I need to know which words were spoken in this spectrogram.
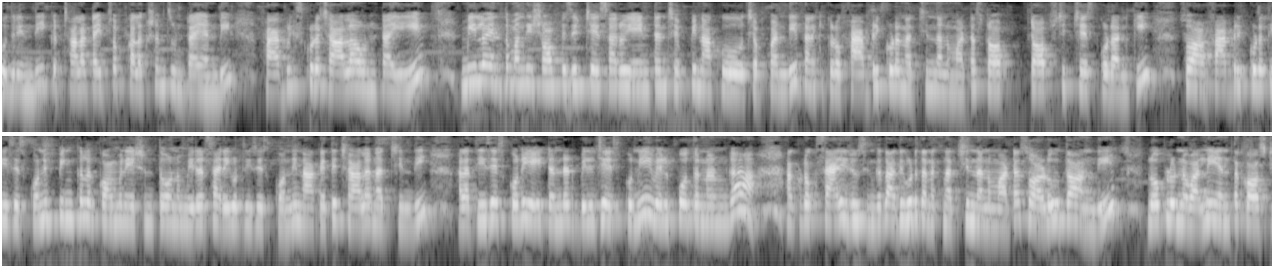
కుదిరింది. ఇక్కడ చాలా టైప్స్ ఆఫ్ కలెక్షన్స్ ఉంటాయండి. ఫ్యాబ్రిక్స్ కూడా చాలా ఉంటాయి. మీలో ఎంతమంది షాప్ విజిట్ చేశారు ఏంటని చెప్పి నాకు చెప్పండి. తనకి ఇక్కడ ఫ్యాబ్రిక్ కూడా నచ్చిందనమాట స్టాప్ టాప్ స్టిచ్ చేసుకోవడానికి. సో ఆ ఫ్యాబ్రిక్ కూడా తీసేసుకొని పింక్ కలర్ కాంబినేషన్తో ఉన్న మిర్రర్ శారీ కూడా తీసేసుకుంది. నాకైతే చాలా నచ్చింది. అలా తీసేసుకొని ఎయిట్ హండ్రెడ్ బిల్ చేసుకుని వెళ్ళిపోతున్నాగా అక్కడ ఒక శారీ చూసింది కదా అది కూడా తనకు నచ్చింది అనమాట సో అడుగుతా ఉంది లోపల ఉన్న వాళ్ళని ఎంత కాస్ట్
